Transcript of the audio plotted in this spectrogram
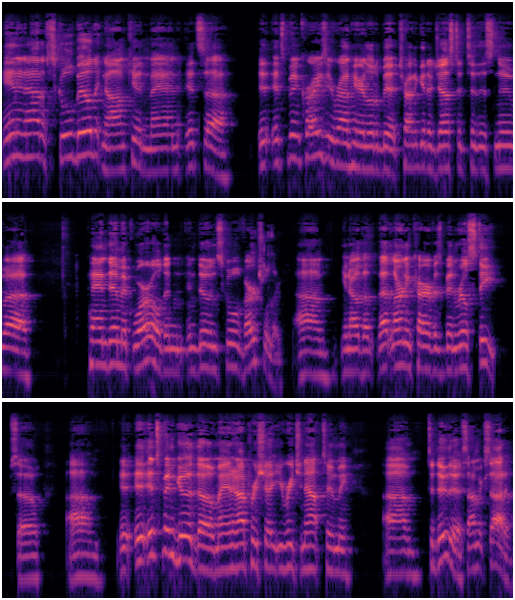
in and out of school building. No, I'm kidding, man. It's uh, it, has been crazy around here a little bit, trying to get adjusted to this new uh pandemic world and, and doing school virtually. Um, you know, the, that learning curve has been real steep. So um, it, has been good though, man. And I appreciate you reaching out to me um, to do this. I'm excited.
